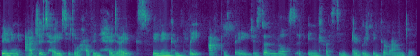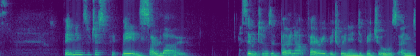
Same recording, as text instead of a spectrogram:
feeling agitated or having headaches, feeling complete apathy, just a loss of interest in everything around us. Feelings of just being so low. Symptoms of burnout vary between individuals and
